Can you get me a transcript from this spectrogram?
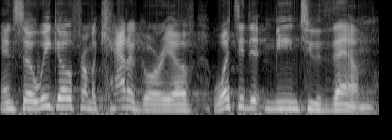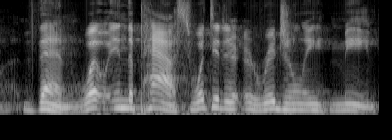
And so we go from a category of what did it mean to them? Then? What in the past? What did it originally mean?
